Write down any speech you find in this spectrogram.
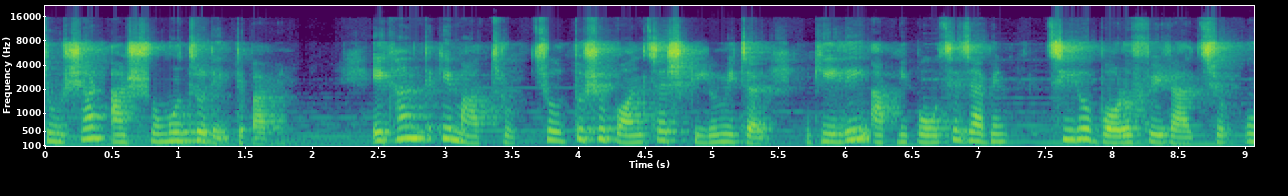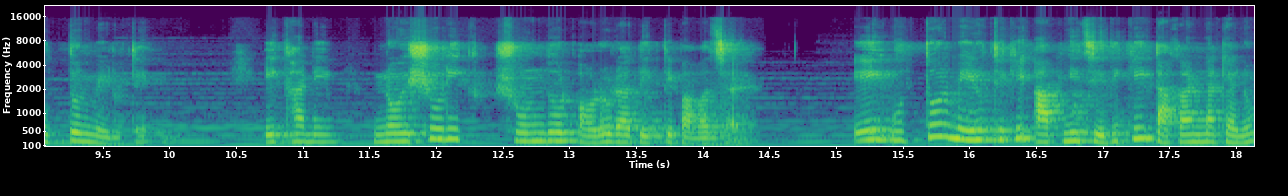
তুষার আর সমুদ্র দেখতে পাবেন। এখান থেকে মাত্র চোদ্দশো পঞ্চাশ কিলোমিটার গেলেই আপনি পৌঁছে যাবেন চির বরফের রাজ্য উত্তর মেরুতে। এখানে নৈসর্গিক সুন্দর অরোরা দেখতে পাওয়া যায়। এই উত্তর মেরু থেকে আপনি যেদিকেই তাকান না কেন,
